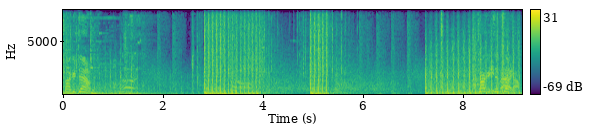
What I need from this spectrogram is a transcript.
Target down. Target's in sight.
